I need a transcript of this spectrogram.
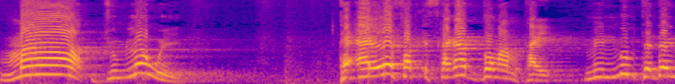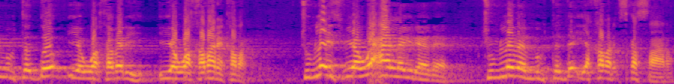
maa jumlo weeye ta'allafad iskaga dumantay min mubtadayn mubtado iyo wa khabarihi iyo wa khabarin khabar. Jumlo ismiya waxaa la yidhaahdaa jumlada mubtade iyo khabar iska saaran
